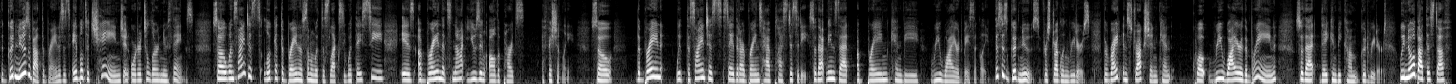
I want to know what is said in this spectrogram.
The good news about the brain is it's able to change in order to learn new things. So, when scientists look at the brain of someone with dyslexia, what they see is a brain that's not using all the parts efficiently. So, the brain we, the scientists say that our brains have plasticity. So that means that a brain can be rewired, basically. This is good news for struggling readers. The right instruction can quote, rewire the brain so that they can become good readers. We know about this stuff,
